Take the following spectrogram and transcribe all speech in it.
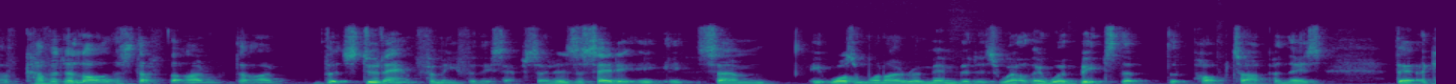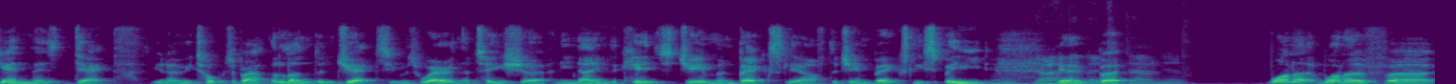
I've covered a lot of the stuff that I that I that stood out for me for this episode. As I said, it, it, it's um, it wasn't one I remembered as well. There were bits that that popped up, and there's there again there's depth. You know, he talked about the London Jets. He was wearing the T-shirt, and he named the kids Jim and Bexley after Jim Bexley Speed. No, Yeah, but- down, yeah. one of- one of uh,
